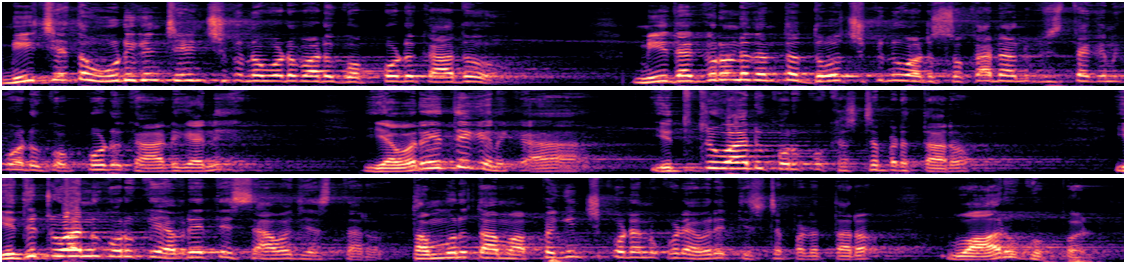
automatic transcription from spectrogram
మీ చేత ఊడిగం చేయించుకున్నవాడు వాడు గొప్పోడు కాదు. మీ దగ్గర ఉన్నదంతా దోచుకుని వాడు సుఖాన్ని అనిపిస్తే కనుక వాడు గొప్పోడు కాడు కానీ ఎవరైతే కనుక ఎదుటివారి కొరకు కష్టపడతారో ఎదుటివారి కొరకు ఎవరైతే సేవ చేస్తారో తమ్మును తాము అప్పగించుకోవడానికి కూడా ఎవరైతే ఇష్టపడతారో వారు గొప్పాడు.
